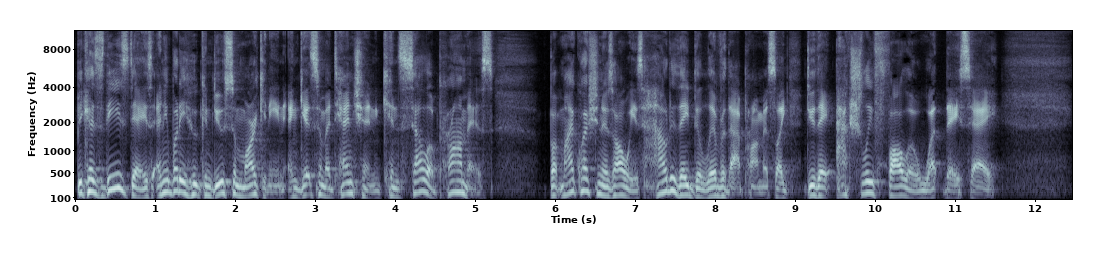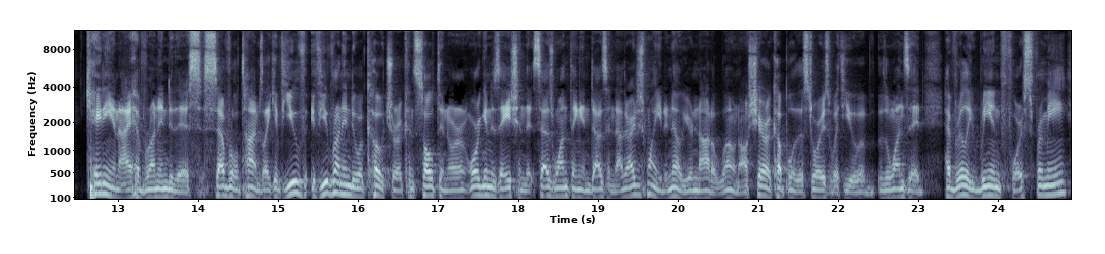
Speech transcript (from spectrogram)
Because these days, anybody who can do some marketing and get some attention can sell a promise. But my question is always how do they deliver that promise? Like, do they actually follow what they say? Katie and I have run into this several times. Like if you've if you've run into a coach or a consultant or an organization that says one thing and does another, I just want you to know you're not alone. I'll share a couple of the stories with you of the ones that have really reinforced for me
